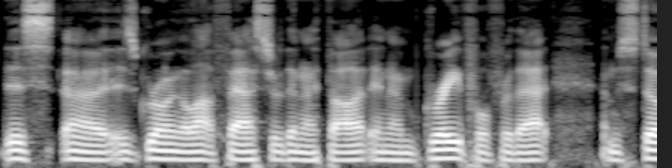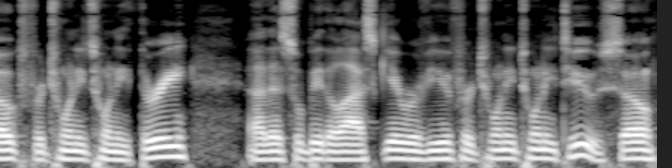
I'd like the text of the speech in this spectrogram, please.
This uh, is growing a lot faster than I thought, and I'm grateful for that. I'm stoked for 2023. Uh, this will be the last gear review for 2022. So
